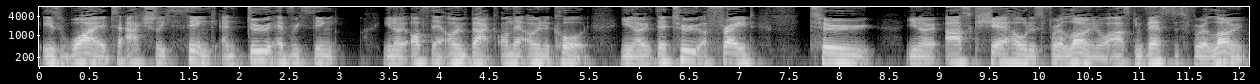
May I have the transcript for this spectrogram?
is wired to actually think and do everything, you know, off their own back, on their own accord. You know, they're too afraid to, you know, ask shareholders for a loan or ask investors for a loan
